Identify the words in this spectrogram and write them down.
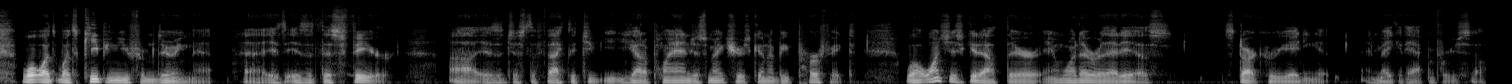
well, what, what's keeping you from doing that? Uh, is is it this fear? Uh, is it just the fact that you you got a plan? Just make sure it's going to be perfect. Well, once you just get out there and whatever that is, start creating it and make it happen for yourself.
